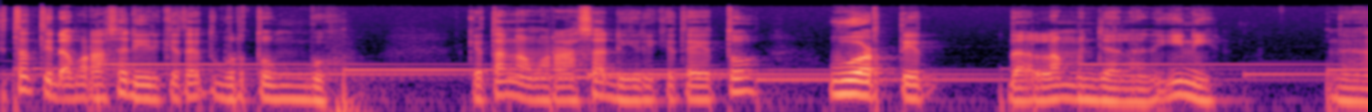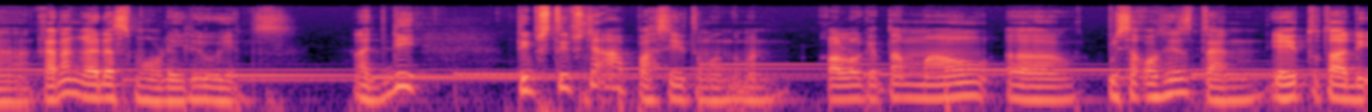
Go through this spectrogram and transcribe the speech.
kita tidak merasa diri kita itu bertumbuh. Kita nggak merasa diri kita itu worth it dalam menjalani ini. Nah karena nggak ada small daily wins. Nah jadi tips-tipsnya apa sih teman-teman? Kalau kita mau uh, bisa konsisten yaitu tadi.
